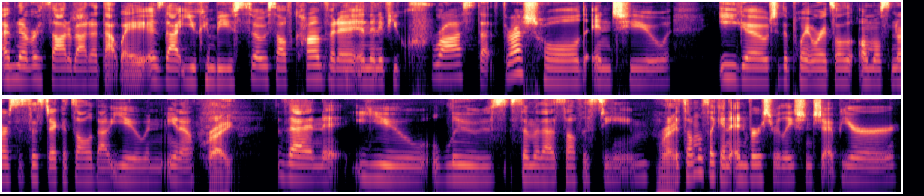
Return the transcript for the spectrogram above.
I've never thought about it that way is that you can be so self-confident and then if you cross that threshold into ego to the point where it's al- almost narcissistic, it's all about you and, you know, right then you lose some of that self-esteem. Right. It's almost like an inverse relationship. You're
